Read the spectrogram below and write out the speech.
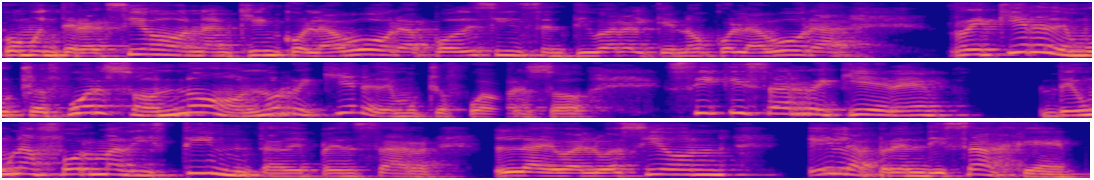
¿Cómo interaccionan? ¿Quién colabora? ¿Podés incentivar al que no colabora? ¿Requiere de mucho esfuerzo? No, no requiere de mucho esfuerzo. Sí quizás requiere de una forma distinta de pensar la evaluación, el aprendizaje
